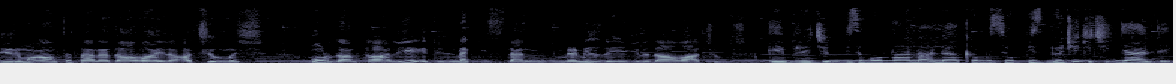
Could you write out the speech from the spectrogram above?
26 tane davayla açılmış, buradan tahliye edilmek istenmemizle ilgili dava açılmış. Emre'cim bizim onlarla alakamız yok. Biz böcek için geldik.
